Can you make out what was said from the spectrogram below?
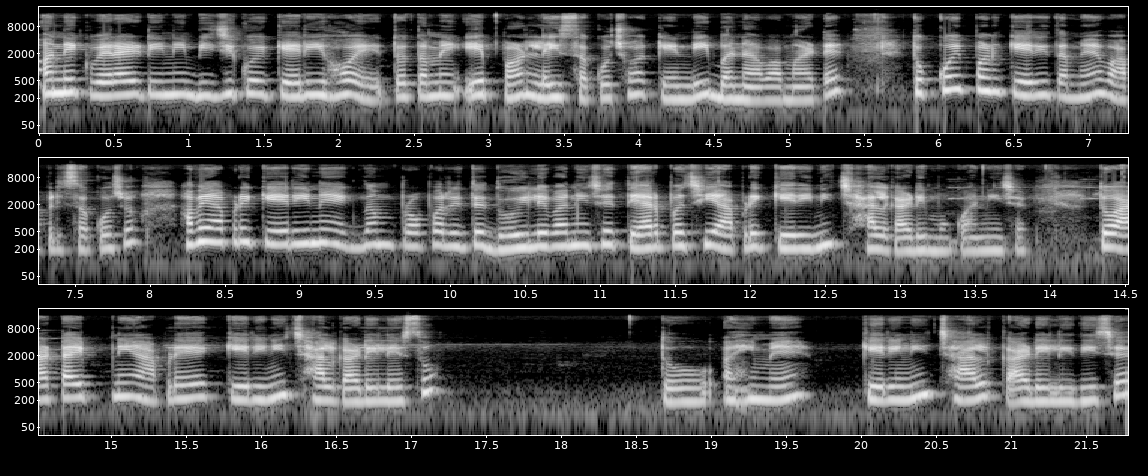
અનેક વેરાયટીની બીજી કોઈ કેરી હોય, તો તમે એ પણ લઈ શકો છો આ કેન્ડી બનાવવા માટે. તો કોઈ પણ કેરી તમે વાપરી શકો છો. હવે આપણે કેરીને એકદમ પ્રોપર રીતે ધોઈ લેવાની છે. ત્યાર પછી આપણે કેરીની છાલ કાઢી મૂકવાની છે. તો આ ટાઈપની આપણે કેરીની છાલ કાઢી લેશું. તો અહીં મેં કેરીની છાલ કાઢી લીધી છે.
